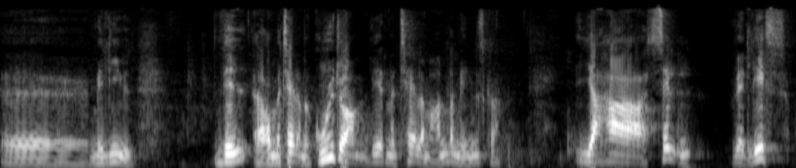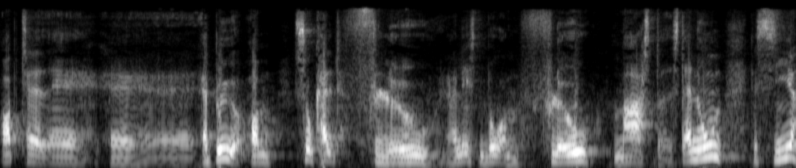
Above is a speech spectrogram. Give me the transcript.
øh, med livet ved, og man taler med guddommen ved, at man taler med andre mennesker. Jeg har selv været lidt optaget af, af, af bøger om såkaldt flow. Jeg har læst en bog om flow masters. Der er nogen, der siger,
